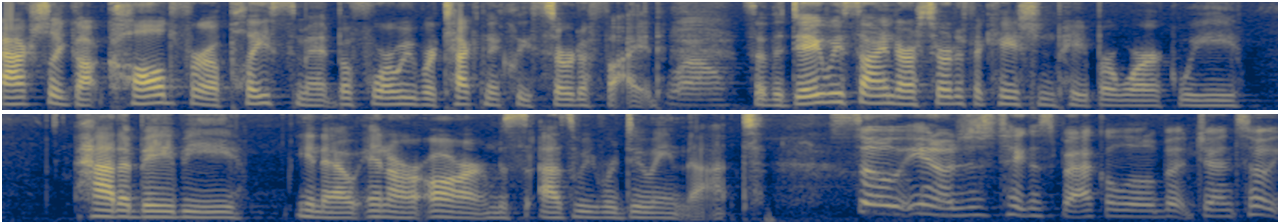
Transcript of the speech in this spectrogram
actually got called for a placement before we were technically certified. Wow. So the day we signed our certification paperwork, we had a baby, you know, in our arms as we were doing that. So, you know, just take us back a little bit, Jen. So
